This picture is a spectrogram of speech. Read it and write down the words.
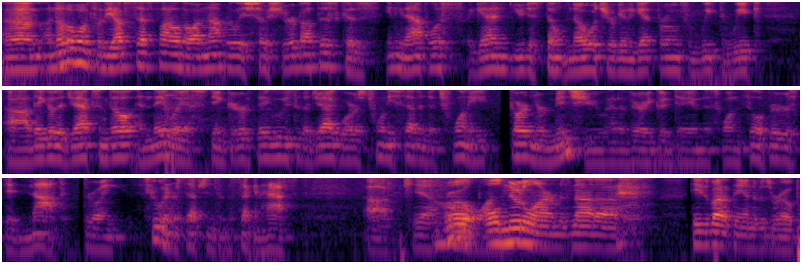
Um, another one for the upset file, though I'm not really so sure about this because Indianapolis, again, you just don't know what you're going to get from them from week to week. Uh, they go to Jacksonville and they lay a stinker. They lose to the Jaguars 27 to 20. Gardner Minshew had a very good day in this one. Philip Rivers did not, throwing two interceptions in the second half. Uh, Yeah. Old, old noodle arm is not. Uh, he's about at the end of his rope.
